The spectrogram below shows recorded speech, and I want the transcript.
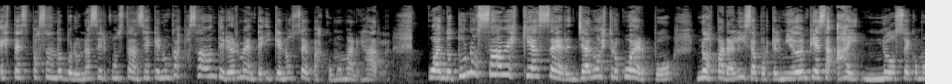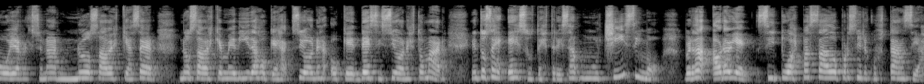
estés pasando por una circunstancia que nunca has pasado anteriormente y que no sepas cómo manejarla. Cuando tú no sabes qué hacer, ya nuestro cuerpo nos paraliza porque el miedo empieza, ay, no sé cómo voy a reaccionar, no sabes qué hacer, no sabes qué medidas o qué acciones o qué decisiones tomar. Entonces eso te estresa muchísimo, ¿verdad? Ahora bien, si tú has pasado por circunstancias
